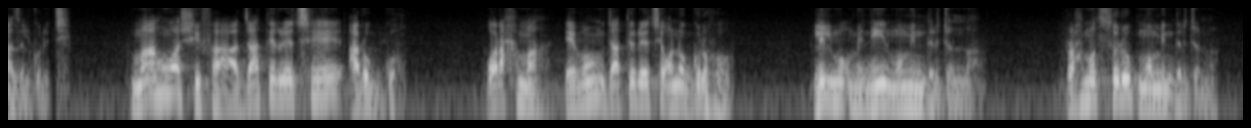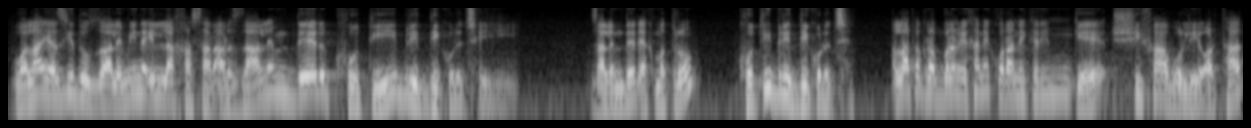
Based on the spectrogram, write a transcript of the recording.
নাজিল করেছি। মা হুয়া শিফা যাতে রয়েছে আরোগ্য ওয়ারাহমা এবং যাতে রয়েছে অনুগ্রহ লিল মমিনীন, মমিনদের জন্য, রহমত স্বরূপ মমিনদের জন্য। ওয়ালা ইয়াজিদুজ্জালেমিন ইল্লা খাসার, আর জালেমদের ক্ষতি বৃদ্ধি করেছে। জালেমদের একমাত্র ক্ষতি বৃদ্ধি করেছে। আল্লাহ পাক রব্বুল আলম এখানে কোরআনে করিমকে শিফা বলি, অর্থাৎ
